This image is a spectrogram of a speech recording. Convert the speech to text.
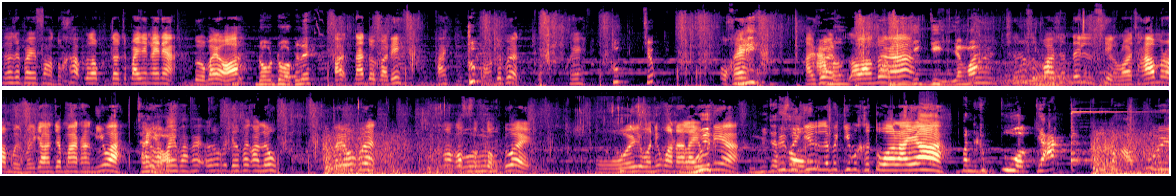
เราจะไปฝั่งตรงข้ามเราเราจะไปยังไงเนี่ยโดดไปเหรอโดดโดดไปเลยเอานายโดดก่อนดิไปปึ๊บลองด้วยเพื่อนโอเคปึ๊บชึบโอเคนี่ไปเพื่อนระวังด้วยนะยิกหยียังวะเฮ้ยฉันรู้สึกว่าฉันได้ยินเสียงรอยเท้ามันเหมือนมันกำลังจะมาทางนี้ว่ะใช่เหรอไปไปไปเออไปเดินไปก่อนเร็วเดินไปเร็วเพื่อนข้างนอกก็ฝนตกด้วย โอ้ยวันนี้วันอะไรวะเนี่ยมีแต่เฮ้ยศเมื่อพกี้แล้วเมื่อกี้มันคือตัวอะไรอะมันคือปวกยักษ์หรือเปล่าอุ้ย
